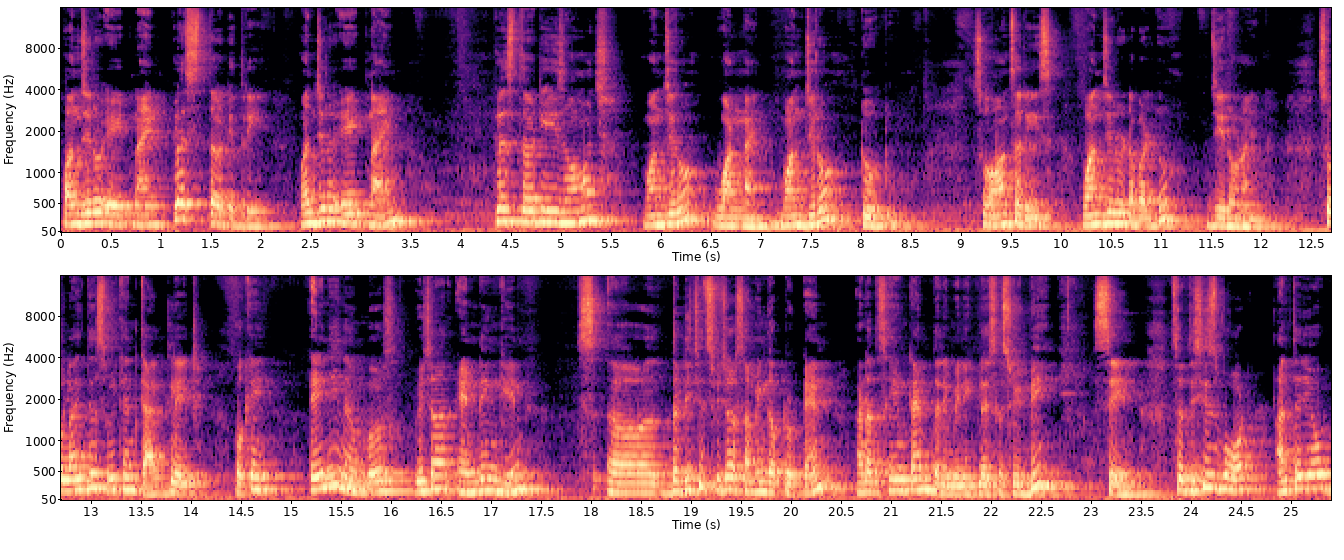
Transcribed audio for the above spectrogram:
1089 plus 33. 1089 plus 30 is how much? 1019. 1022. So answer is 102209. So like this we can calculate okay any numbers which are ending in uh, the digits which are summing up to 10 and at the same time the remaining places will be same. So this is what Antayo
